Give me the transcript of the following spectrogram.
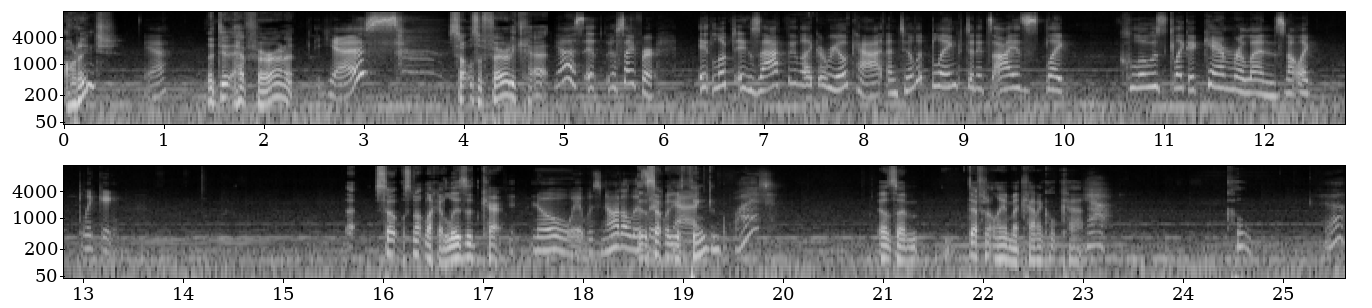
Orange? Yeah? Uh, Did it have fur on it? Yes? So it was a furry cat. yes, it a Cypher. It looked exactly like a real cat until it blinked and its eyes like closed like a camera lens, not like blinking. Uh, so it's not like a lizard cat. No, it was not a lizard Is that what you're thinking? What? It was a definitely a mechanical cat. Yeah. Cool. Yeah.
